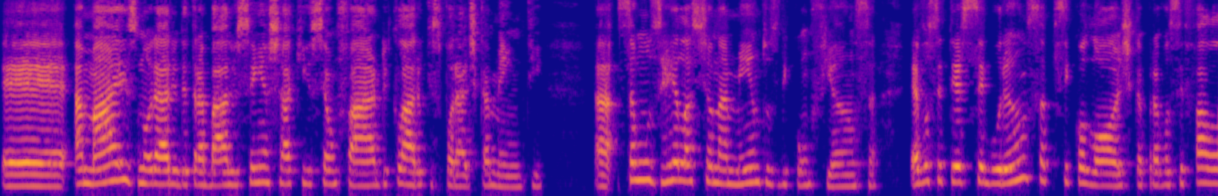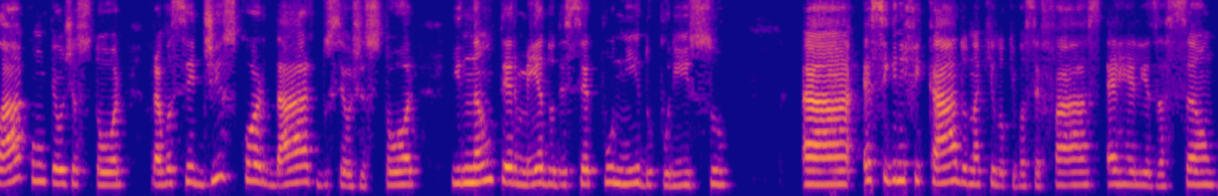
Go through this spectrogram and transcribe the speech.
é, a mais no horário de trabalho sem achar que isso é um fardo, e claro que esporadicamente. Ah, são os relacionamentos de confiança, é você ter segurança psicológica para você falar com o teu gestor, para você discordar do seu gestor e não ter medo de ser punido por isso. Ah, é significado naquilo que você faz, é realização.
